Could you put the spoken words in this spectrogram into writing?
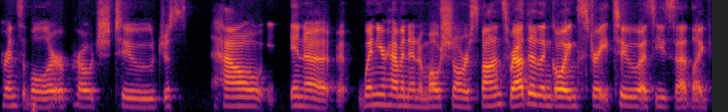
principle or approach to just how in a when you're having an emotional response rather than going straight to as you said like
